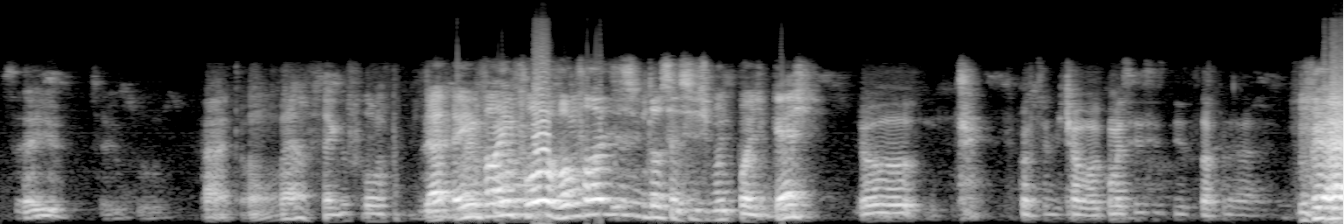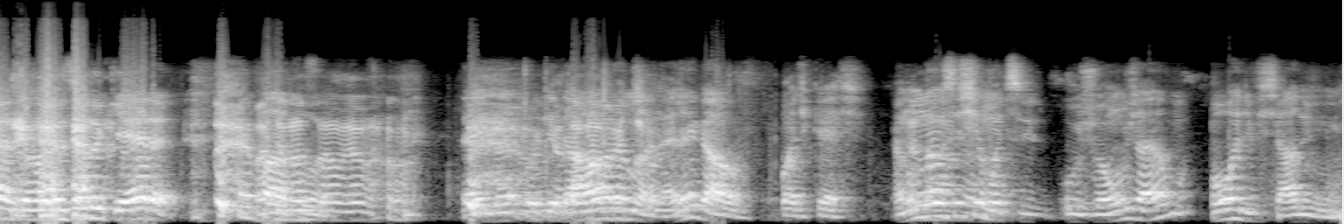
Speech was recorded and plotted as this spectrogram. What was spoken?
Segue, segue o flow. Ah, então, é, segue o flow. Já, em falar em flow, vamos falar disso então. Você assiste muito podcast? Eu. Quando você me chamou, eu comecei a assistir só pra. É, tem uma noção do que era. É, Pra ter pô. noção mesmo. Tem, né? Porque Eu da hora, mano. É legal podcast. Eu não, não assistia muito. O João já é uma porra de viciado em,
